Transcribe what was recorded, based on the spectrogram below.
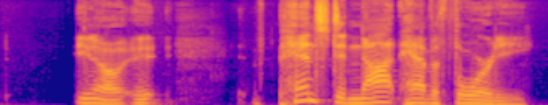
you know it, Pence did not have authority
